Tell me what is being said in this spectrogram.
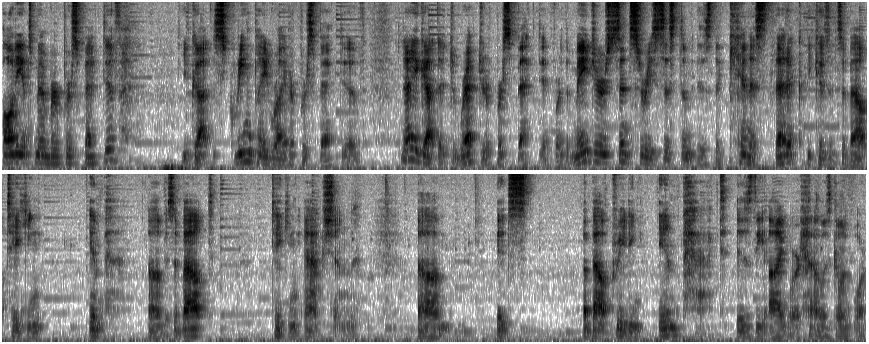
audience member perspective, you've got the screenplay writer perspective, now you got the director perspective, where the major sensory system is the kinesthetic because it's about taking imp- um, it's about taking action. Um, it's about creating impact is the I word I was going for.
